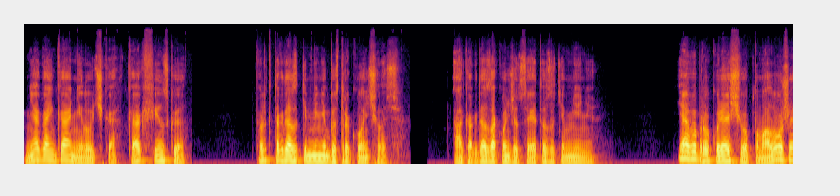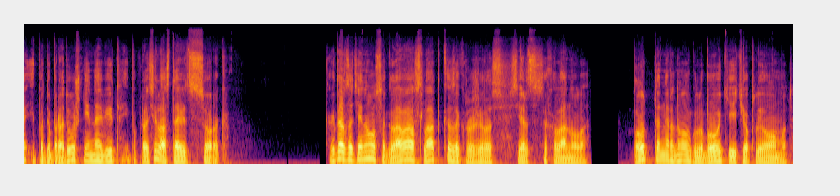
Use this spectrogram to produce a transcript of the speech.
Ни огонька, ни лучка, как в финскую. Только тогда затемнение быстро кончилось. А когда закончится это затемнение? Я выбрал курящего помоложе и подобродушнее на вид и попросил оставить 40. Когда затянулся, голова сладко закружилась, сердце захолонуло. Будто нырнул в глубокий и теплый омут.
